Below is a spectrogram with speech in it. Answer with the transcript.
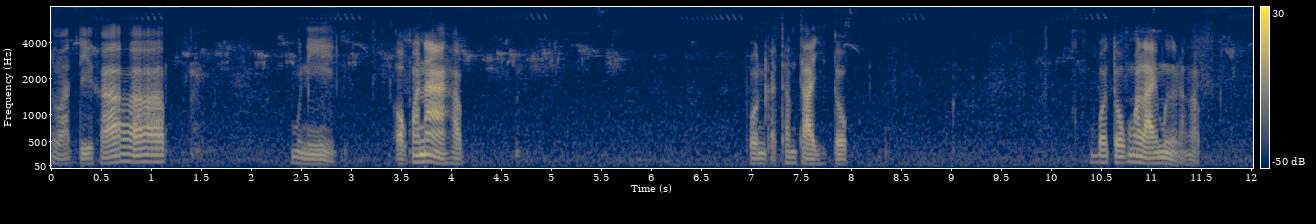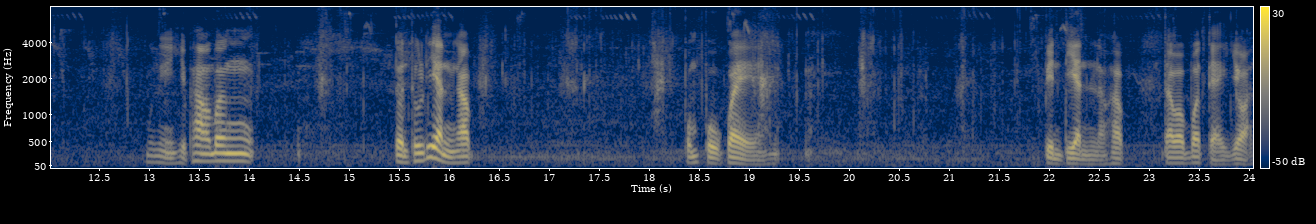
สวัสดีครับมูนีออกมาหน้าครับฝนกับทำทายสิตกบ่ตกมาหลายมือแล้วครับมูนี้สิพามาเบิ่งต้นทุเรียนครับ ผมปลูกไว้เป็นเดียนแล้วครับ แต่ว่าบ่แตกยอด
